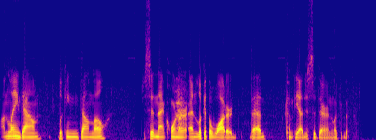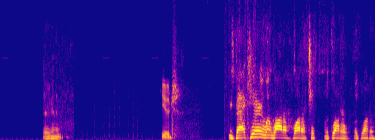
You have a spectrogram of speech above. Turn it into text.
I'm laying down, looking down low. Just sit in that corner and look at the water, Dad. Come, yeah, just sit there and look at it. They're gonna. Huge. He's back here. He went water, water. Check. Look water. Look water.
